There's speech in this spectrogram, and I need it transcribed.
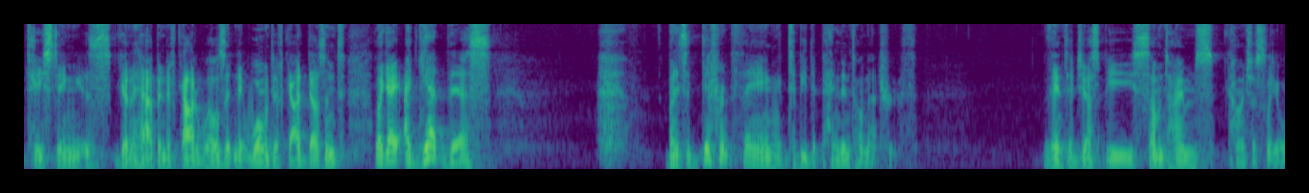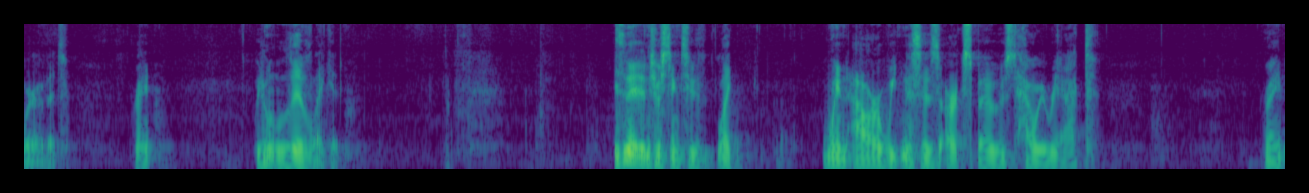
tasting is going to happen if God wills it, and it won't if God doesn't. Like, I, I get this, but it's a different thing to be dependent on that truth than to just be sometimes consciously aware of it, right? We don't live like it. Isn't it interesting to like when our weaknesses are exposed, how we react? Right?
